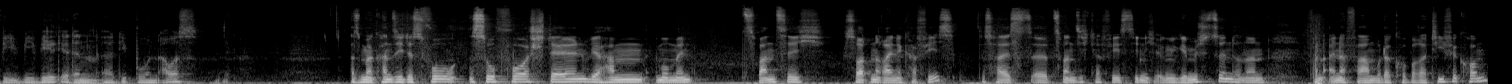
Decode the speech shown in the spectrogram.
wie, wie wählt ihr denn äh, die Bohnen aus? Also man kann sich das so vorstellen, wir haben im Moment 20 sortenreine Cafés. Das heißt äh, 20 Cafés, die nicht irgendwie gemischt sind, sondern von einer Farm oder Kooperative kommen.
